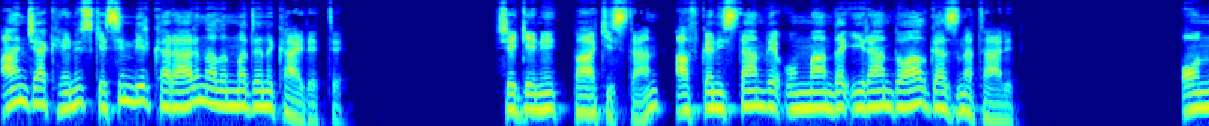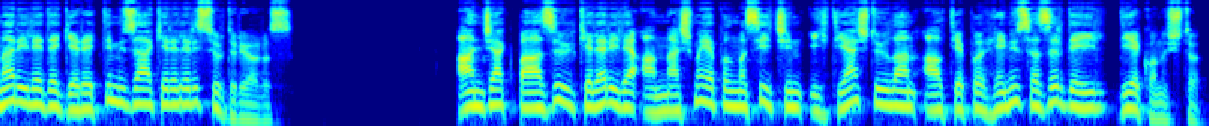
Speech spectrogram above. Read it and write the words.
ancak henüz kesin bir kararın alınmadığını kaydetti. Çegeni, Pakistan, Afganistan ve Umman'da İran doğal gazına talip. Onlar ile de gerekli müzakereleri sürdürüyoruz. Ancak bazı ülkeler ile anlaşma yapılması için ihtiyaç duyulan altyapı henüz hazır değil, diye konuştu.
